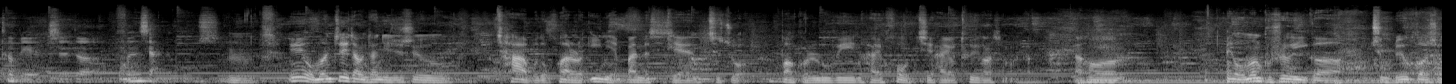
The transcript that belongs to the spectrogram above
特别值得分享的故事？嗯，因为我们这张专辑就是差不多花了一年半的时间制作，包括录音、还有后期、还有推广什么的。然后，因为我们不是一个主流歌手，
